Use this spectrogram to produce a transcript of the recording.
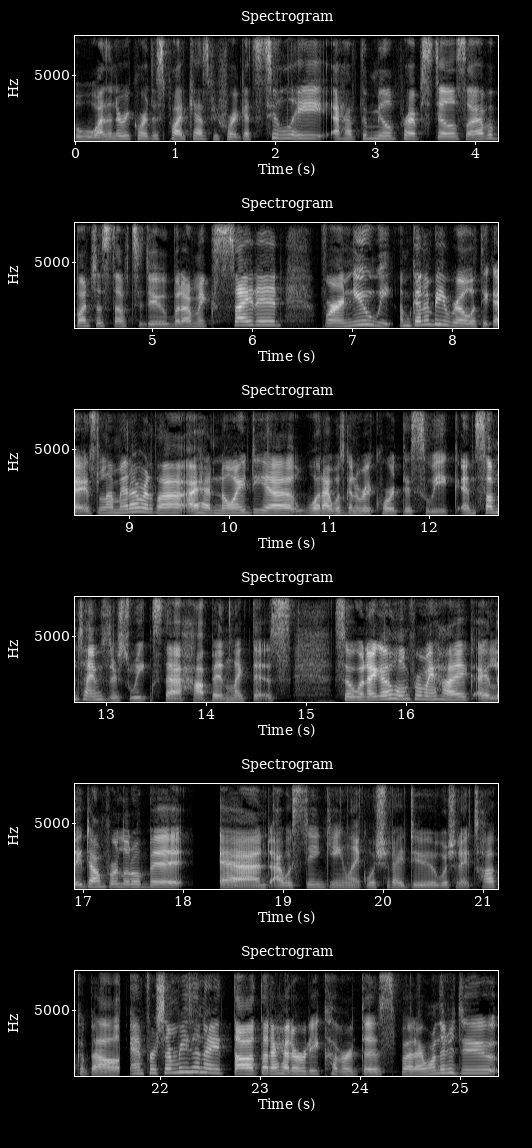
wanted to record this podcast before it gets too late. I have to meal prep still, so I have a bunch of stuff to do, but I'm excited for a new week. I'm gonna be real with you guys. La mera verdad, I had no idea what I was gonna record this week. And sometimes there's weeks that happen like this. So when I got home from my hike, I laid down for a little bit and I was thinking like what should I do? What should I talk about? And for some reason I thought that I had already covered this, but I wanted to do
